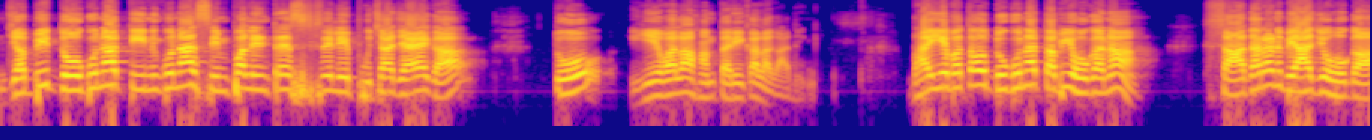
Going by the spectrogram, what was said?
जब भी दो गुना, तीन गुना सिंपल इंटरेस्ट से लिए पूछा जाएगा तो ये वाला हम तरीका लगा देंगे। भाई, ये बताओ दुगुना तभी होगा ना? साधारण ब्याज होगा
